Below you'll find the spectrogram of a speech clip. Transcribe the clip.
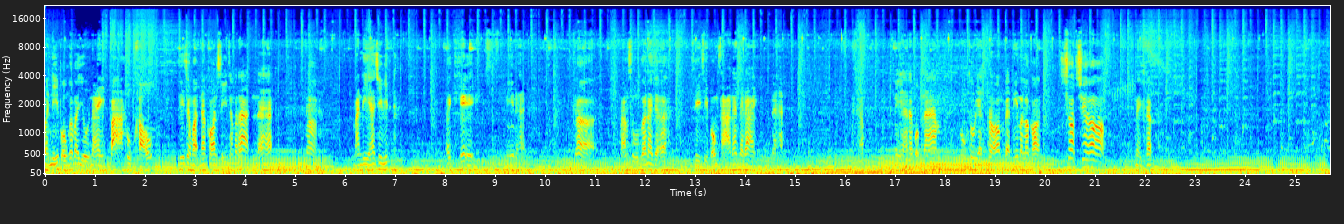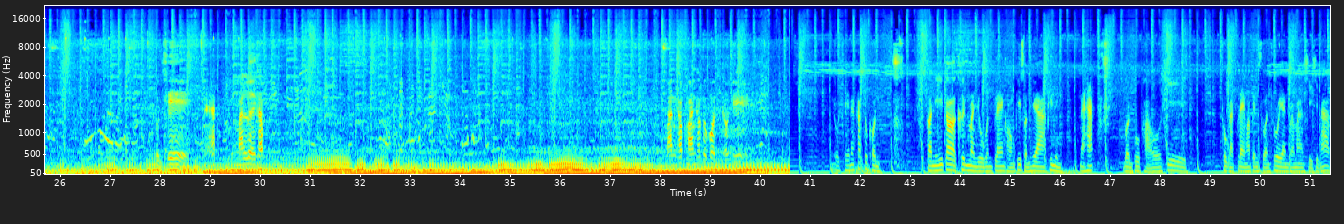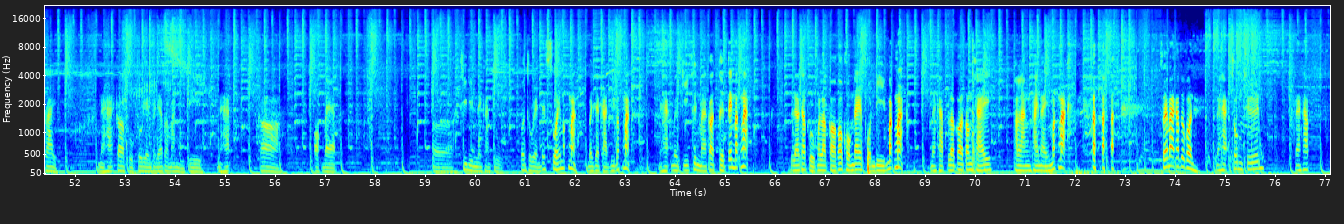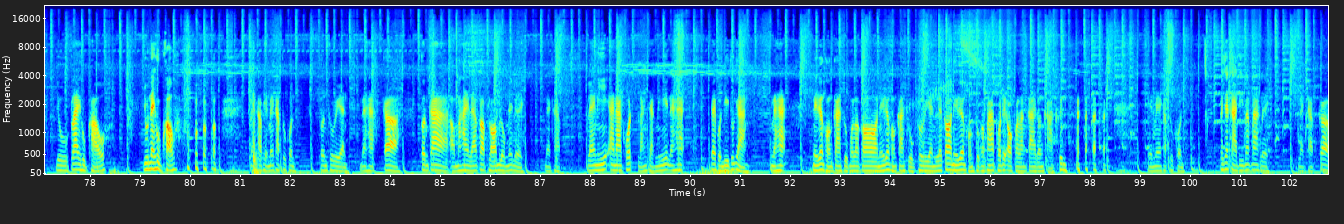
วันนี้ผมก็มาอยู่ในป่าหุบเขาที่จังหวัดนครศรีธรรมราชนะฮะก็มันดีฮะชีวิตโอเคนี่นะฮะก็ความสูงก็น่าจะ40องศาน่าจะได้นะฮะ นะระบบน้ำปลูกทุเรียนพร้อมแบบนี้มะละกอชอบชอบนะครับโอเคนะฮะมันเลยครับมันครับมันครับทุกคนโอเคโอเคนะครับทุกคน ตอนนี้ก็ขึ้นมาอยู่บนแปลงของพี่สนธยาพี่หนึ่งนะฮะ บนภูเขาที่ถูกดัดแปลงมาเป็นสวนทุเรียนประมาณ 45 ไร่นะฮะก็ปลูกทุเรียนไปแล้วประมาณ 1 ปีนะฮะก็ออกแบบที่ดินในการปลูกต้นทุเรียนได้สวยมาก ๆ บรรยากาศดีมากๆนะฮะเมื่อกี้ขึ้นมาก็ตื่นเต้นมาก ๆ แล้วถ้าปลูกมะละกอก็คงได้ผลดีมาก ๆนะครับ แล้วก็ต้องใช้พลังภายในมาก ๆ สวยมากครับทุกคนนะฮะชุ่มชื้นนะครับ อยู่ใกล้หุบเขา อยู่ในหุบเขา นะครับ เห็นไหมครับทุกคน ต้นทุเรียนนะฮะ ก็ต้นกล้าเอามาให้แล้วก็พร้อมลงได้เลยนะครับ แปลงนี้อนาคตหลังจากนี้นะฮะ ได้ผลดีทุกอย่างนะฮะ ในเรื่องของการปลูกมะละกอ ในเรื่องของการปลูกทุเรียน และก็ในเรื่องของสุขภาพเพราะได้ออกกำลังกายตอนขาขึ้น เห็นไหมครับทุกคน บรรยากาศดีมากๆเลยนะครับ ก็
